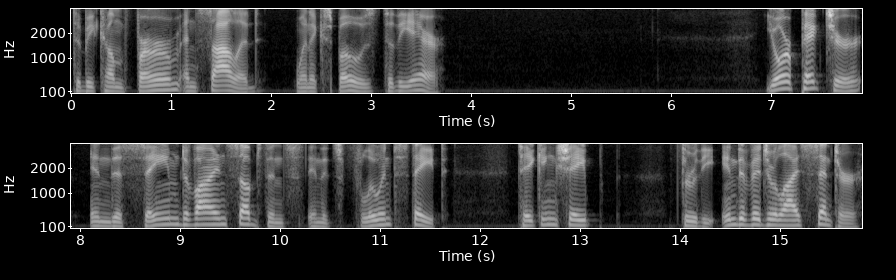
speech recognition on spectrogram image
to become firm and solid when exposed to the air. Your picture in this same divine substance in its fluent state taking shape through the individualized center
